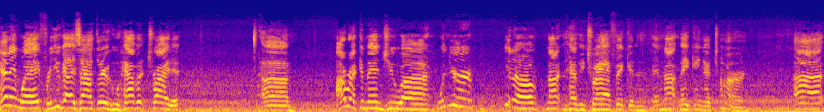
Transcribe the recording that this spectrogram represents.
Anyway, for you guys out there who haven't tried it, um, I recommend you, uh, when you're you know, not in heavy traffic and, and not making a turn, uh,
